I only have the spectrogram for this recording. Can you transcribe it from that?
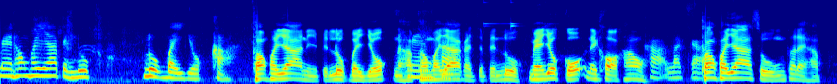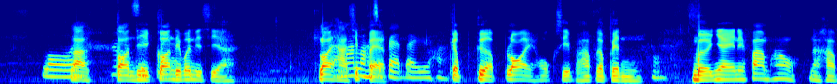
แม่ท้องพญาเป็นลูก ลูกใบหยกค่ะ ท้องพญานี่เป็นลูกใบยกนะครับ แม่นท้องพญาค่ะก็จะเป็นลูกแม่ยกโกะในคอเข้า ค่ะแล้วก็ท้องพญาสูงเท่าไหร่ครับร้อยล่าตอนที่ก้อนที่เพิ่นสิเสียร้อยห้าสิบแปดแปดได้อยู่ค่ะ เกือบเกือบร้อยหกสิบครับก็เป็นค่ะเบอร์ใหญ่ในฟาร์มเฮ้านะครับ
